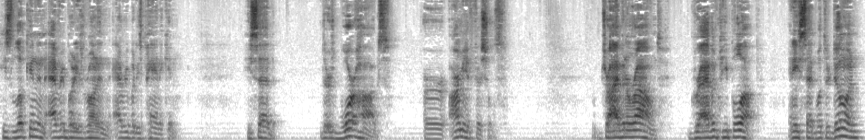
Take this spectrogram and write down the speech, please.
He's looking and everybody's running, everybody's panicking. He said, There's warthogs or army officials driving around, grabbing people up. And he said, What they're doing,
